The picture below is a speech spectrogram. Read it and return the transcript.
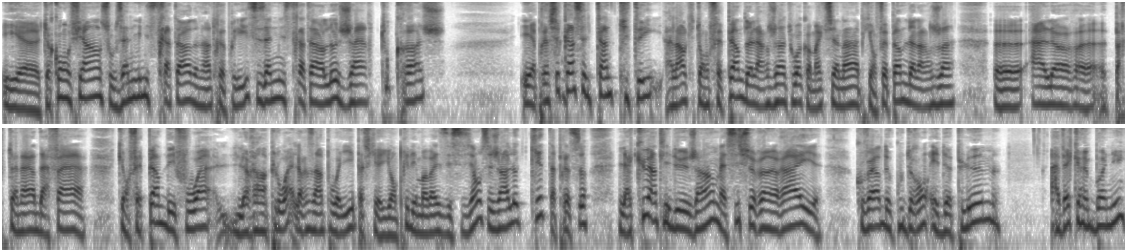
et euh, tu as confiance aux administrateurs de l'entreprise. Ces administrateurs-là gèrent tout croche. Et après ça, quand c'est le temps de quitter, alors qu'ils t'ont fait perdre de l'argent, toi, comme actionnaire, puis qu'ils ont fait perdre de l'argent euh, à leurs euh, partenaires d'affaires, qui ont fait perdre des fois leur emploi, leurs employés, parce qu'ils ont pris des mauvaises décisions, ces gens-là quittent après ça la queue entre les deux jambes, assis sur un rail couvert de goudron et de plumes, avec un bonnet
